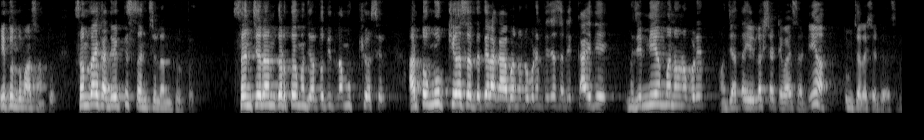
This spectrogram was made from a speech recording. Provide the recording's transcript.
इथून तुम्हाला सांगतो. समजा एखादी व्यक्ती संचलन करतोय. संचलन करतोय म्हणजे तो तिथला मुख्य असेल. आणि तो मुख्य असेल तर त्याला काय बनवणं पडेल? त्याच्यासाठी कायदे म्हणजे नियम बनवणं पडेल. म्हणजे आता हे लक्षात ठेवायसाठी हा तुमच्या लक्षात ठेवायसाठी.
